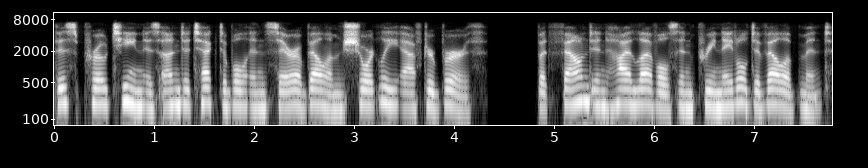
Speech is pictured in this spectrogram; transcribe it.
this protein is undetectable in cerebellum shortly after birth, but found in high levels in prenatal development.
